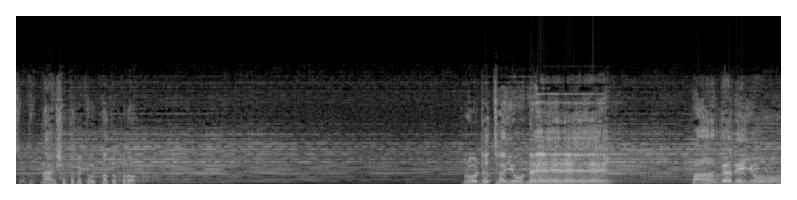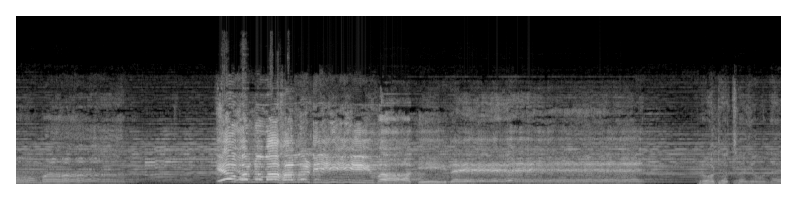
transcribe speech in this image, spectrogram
શું ઘટના હશે તમે કલ્પના તો કરો. પ્રૌઢ થયું ને પાંગરિયું. એ વનમાં હલડી વાગી રે. પ્રૌઢ થયું ને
